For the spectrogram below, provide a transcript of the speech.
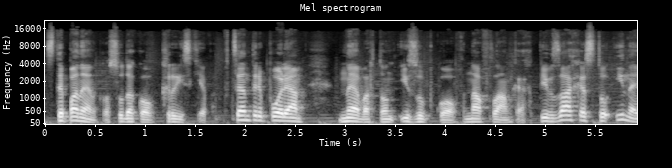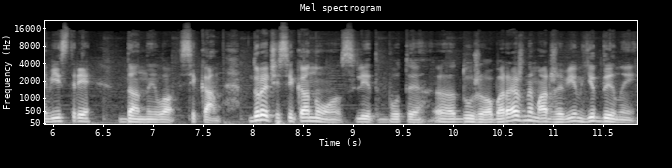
Степаненко, Судаков, Криськів в центрі поля, Невертон і Зубков на флангах півзахисту і на вістрі Данило Сікан. До речі, Сікану слід бути е, дуже обережним, адже він єдиний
